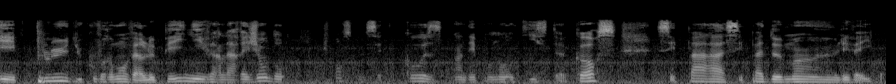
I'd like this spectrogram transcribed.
et plus du coup vraiment vers le pays ni vers la région. Donc, je pense que cette cause indépendantiste corse, c'est pas, c'est pas demain euh, l'éveil. Quoi.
